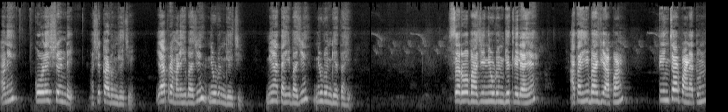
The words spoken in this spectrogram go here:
आणि कोवळे शेंडे असे काढून घ्यायचे. याप्रमाणे ही भाजी निवडून घ्यायची. मी आता ही भाजी निवडून घेत आहे. सर्व भाजी निवडून घेतलेली आहे. आता ही भाजी आपण तीन चार पाण्यातून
